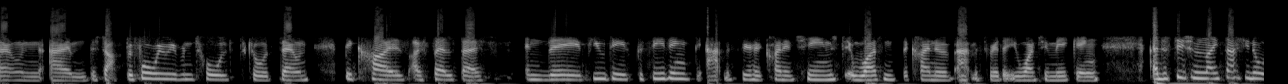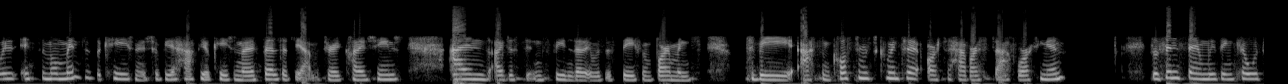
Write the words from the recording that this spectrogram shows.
down um, the shop before we were even told to close down because I felt that in the few days preceding, the atmosphere had kind of changed. It wasn't the kind of atmosphere that you want to be making a decision like that. You know, it, it's a momentous occasion. It should be a happy occasion. And I felt that the atmosphere had kind of changed, and I just didn't feel that it was a safe environment to be asking customers to come into or to have our staff working in. So since then, we've been closed,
